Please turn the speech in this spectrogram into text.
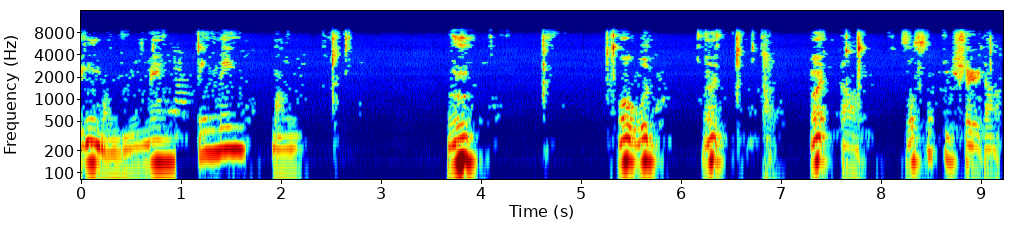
Bing bong bing bing bing bing bong. Huh? What would what? What? Oh, what's up you showed up?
